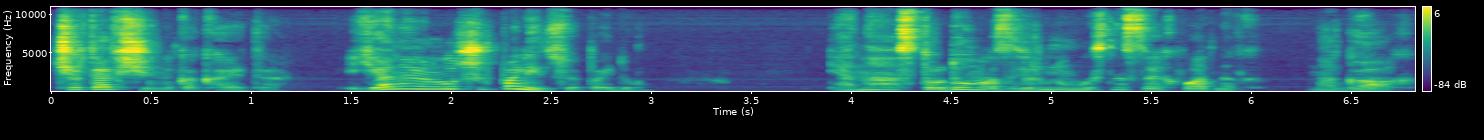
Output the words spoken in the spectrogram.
Чертовщина какая-то. Я, наверное, лучше в полицию пойду». И она с трудом развернулась на своих ватных ногах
